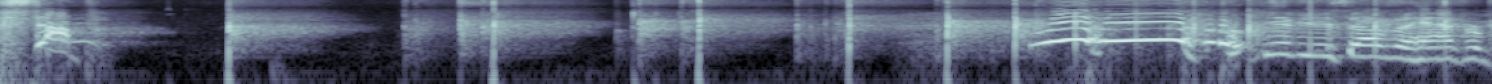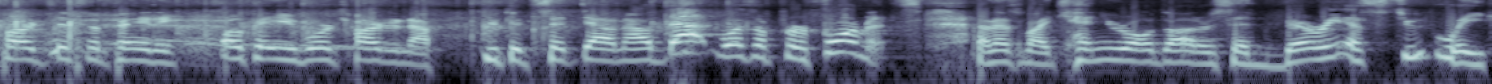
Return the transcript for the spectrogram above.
Stop! Give yourselves a hand for participating. Okay, you've worked hard enough. You could sit down. Now, that was a performance. And as my 10 year old daughter said very astutely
